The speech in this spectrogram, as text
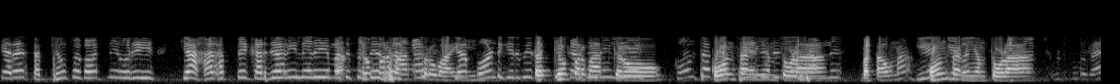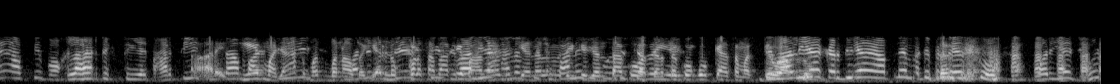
कह रहे हैं तथ्यों पे बात नहीं हो रही क्या हर हफ़्ते कर्जा नहीं ले रही है मध्य प्रदेश पर बात करो भाई। क्या बॉन्ड गिरवी तथ्यों पर बात करो। कौन सा कौन सा नियम तोड़ा? बताओ ना कौन सा नियम तोड़ा? बोल रहे हैं आपकी बौखलाहट दिखती है। भारतीय ये मज़ाक मत बनाओ भैया नुक्कड़ सभा के चैनल में छुपाने देखे की जनता को। दर्शकों को क्या समझते हो दिवालिया कर दिया है आपने मध्य प्रदेश को और ये झूठ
